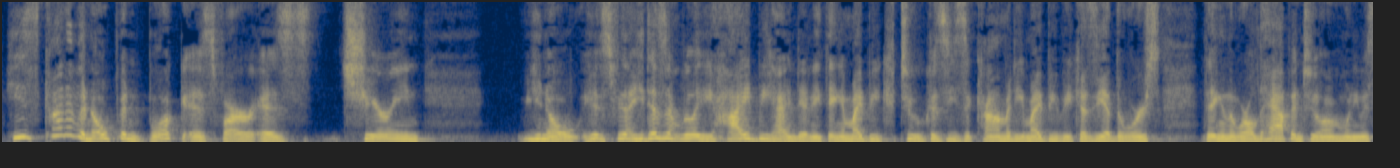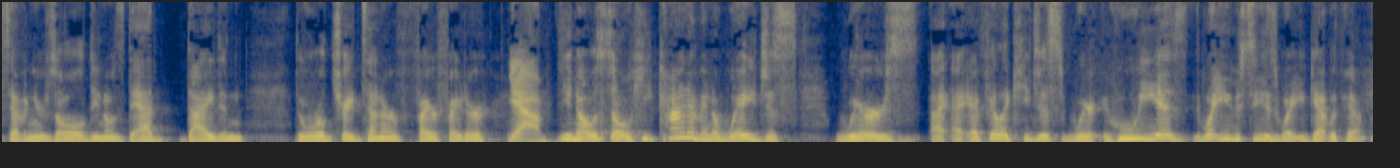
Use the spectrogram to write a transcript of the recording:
he's kind of an open book as far as sharing you know his feeling. He doesn't really hide behind anything. It might be too because he's a comedy. It might be because he had the worst thing in the world happen to him when he was seven years old. You know his dad died in the world trade center firefighter. Yeah, you know so he kind of in a way just wears i i feel like he just wear who he is what you see is what you get with him.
